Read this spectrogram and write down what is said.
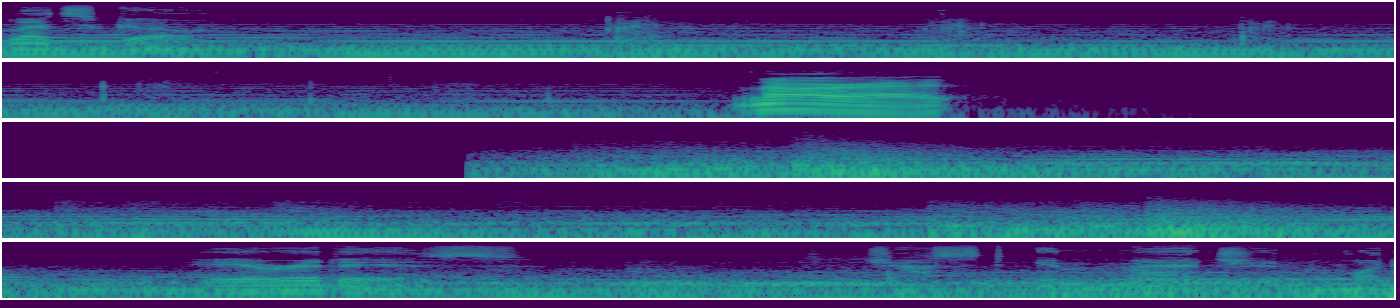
Let's go. All right. Here it is. Just imagine what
